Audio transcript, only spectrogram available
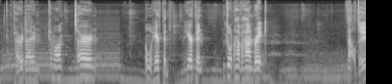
Let's Get the power down. Come on, turn. Oh, hairpin. Hairpin. Don't have a handbrake. That'll do.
